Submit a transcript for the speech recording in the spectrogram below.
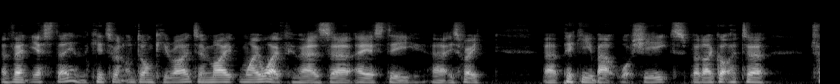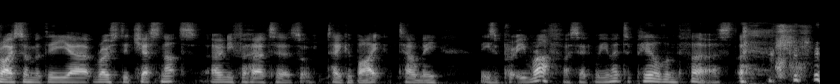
event yesterday, and the kids went on donkey rides. And my my wife, who has uh, ASD, uh, is very uh, picky about what she eats, but I got her to try some of the uh, roasted chestnuts, only for her to sort of take a bite, and tell me these are pretty rough. I said, well, you meant to peel them first.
